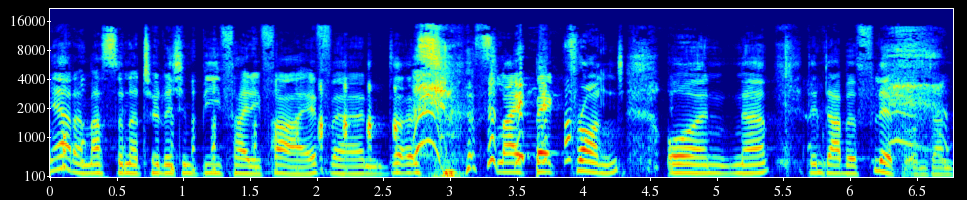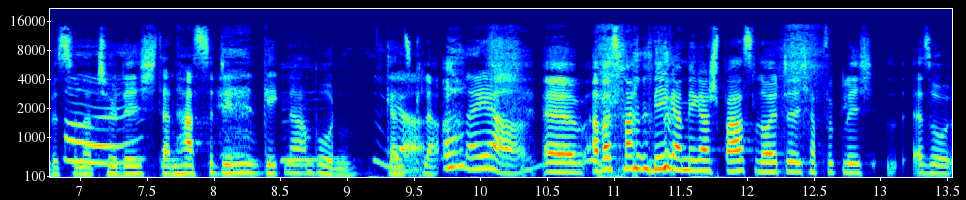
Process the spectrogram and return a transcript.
ja, dann machst du natürlich ein B55 und das Slide Back Front und ne, den Double Flip und dann bist du natürlich, dann hast du den Gegner am Boden, ganz ja. klar. Naja. Ähm, aber es macht mega, mega Spaß, Leute. Ich habe wirklich, also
